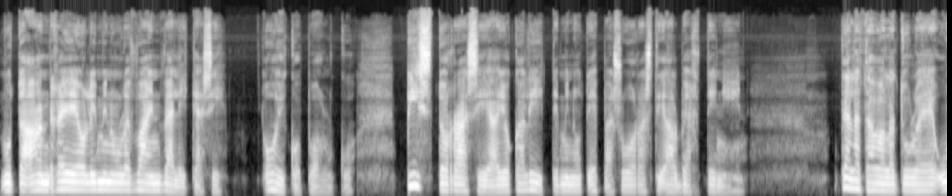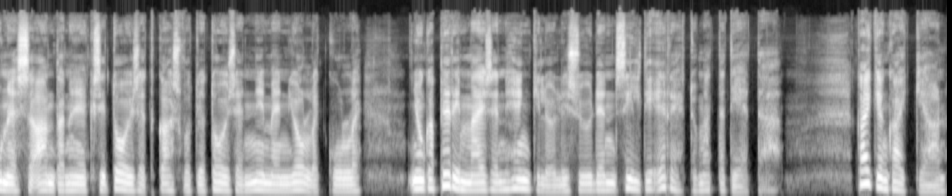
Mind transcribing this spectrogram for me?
Mutta Andre oli minulle vain välikäsi, oikopolku, pistorasia, joka liitti minut epäsuorasti Albertiniin. Tällä tavalla tulee unessa antaneeksi toiset kasvot ja toisen nimen jollekulle, jonka perimmäisen henkilöllisyyden silti erehtymättä tietää. Kaiken kaikkiaan,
